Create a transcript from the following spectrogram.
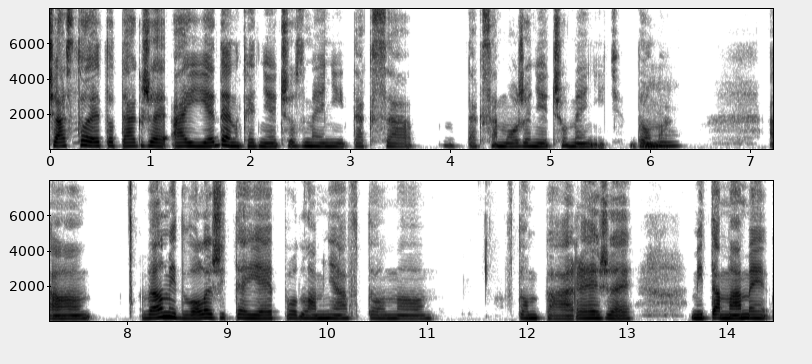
často je to tak, že aj jeden, keď niečo zmení, tak sa tak sa môže niečo meniť doma. Mm. A veľmi dôležité je podľa mňa v tom, v tom páre, že my tam máme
